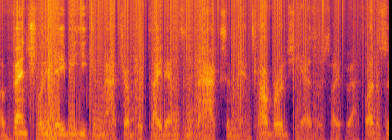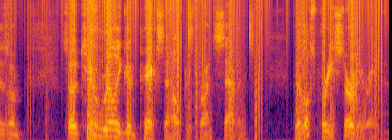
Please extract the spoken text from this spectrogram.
Eventually, maybe he can match up with tight ends and backs and man coverage. He has this type of athleticism. So two really good picks to help his front seven. It looks pretty sturdy right now.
